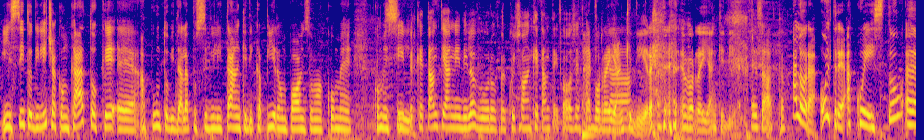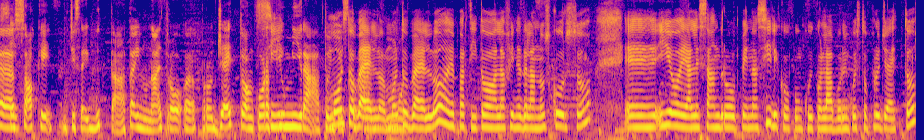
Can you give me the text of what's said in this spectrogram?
il sito di Licia Concato che eh, appunto vi dà la possibilità anche di capire un po' insomma come, come sì, si... perché tanti anni di lavoro per cui sono anche tante cose. Eh, vorrei anche dire, vorrei anche dire. Esatto. Allora, oltre a questo eh, sì. so che ci sei buttata in un altro eh, progetto ancora sì. più mirato. molto bello, molto, molto bello, è partito alla fine dell'anno scorso. Eh, io e Alessandro Pennasilico con cui collaboro in questo progetto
